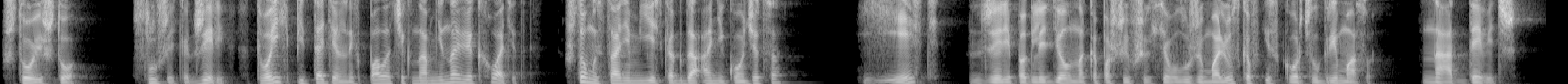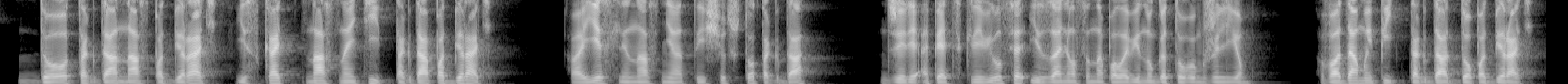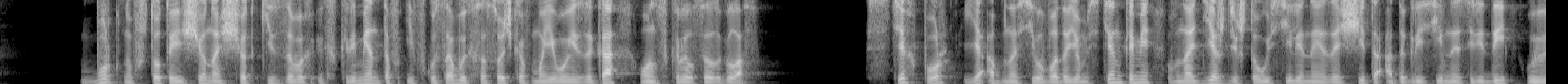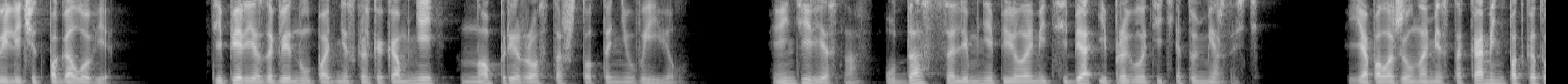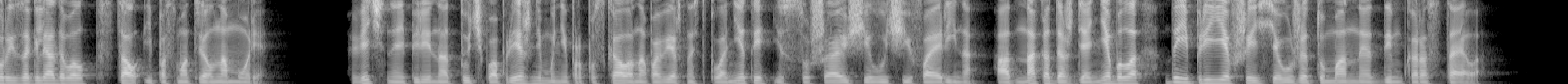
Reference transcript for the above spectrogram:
«Что и что?» «Слушай-ка, Джерри, твоих питательных палочек нам не навек хватит. Что мы станем есть, когда они кончатся?» «Есть?» Джерри поглядел на копошившихся в луже моллюсков и скорчил гримасу. «На, Дэвидж, до тогда нас подбирать, искать нас найти, тогда подбирать. А если нас не отыщут, что тогда? Джерри опять скривился и занялся наполовину готовым жильем. Вода мы пить, тогда до подбирать. Буркнув что-то еще насчет кизовых экскрементов и вкусовых сосочков моего языка, он скрылся с глаз. С тех пор я обносил водоем стенками в надежде, что усиленная защита от агрессивной среды увеличит поголовье. Теперь я заглянул под несколько камней, но прироста что-то не выявил. Интересно, удастся ли мне переломить себя и проглотить эту мерзость? Я положил на место камень, под который заглядывал, встал и посмотрел на море. Вечная пелена туч по-прежнему не пропускала на поверхность планеты иссушающие лучи фаерина. Однако дождя не было, да и приевшаяся уже туманная дымка растаяла.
